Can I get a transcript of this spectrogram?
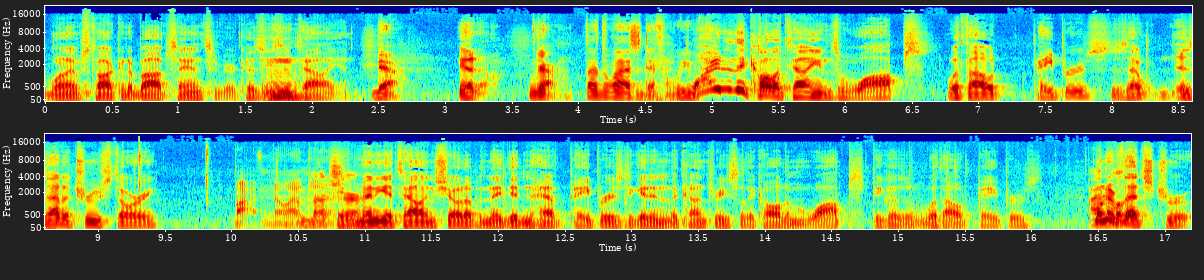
when I was talking to Bob Sansevere because he's Mhm. Italian. yeah, You know. yeah. That's well, that's different. We can, Why do they call Italians wops without papers? Is that is that a true story? I have no idea. I'm not sure. Because many Italians showed up and they didn't have papers to get into the country, so they called them WAPs because of without papers. I I'd wonder if look- that's true.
